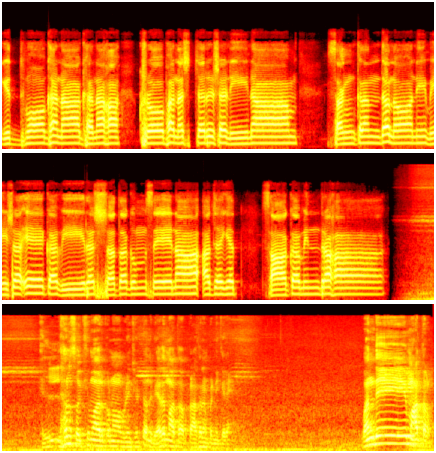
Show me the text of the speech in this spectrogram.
युध्मो घना घनः क्षोभनश्चर्षणीनां सङ्क्रन्दनो निमिष एकवीरः शतगुं सेना अजयत् साकमिन्द्रः எல்லாரும் சௌக்கியமாக இருக்கணும் அப்படின்னு சொல்லிட்டு அந்த வேத மாதா பிரார்த்தனை பண்ணிக்கிறேன். வந்தே மாத்திரம்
